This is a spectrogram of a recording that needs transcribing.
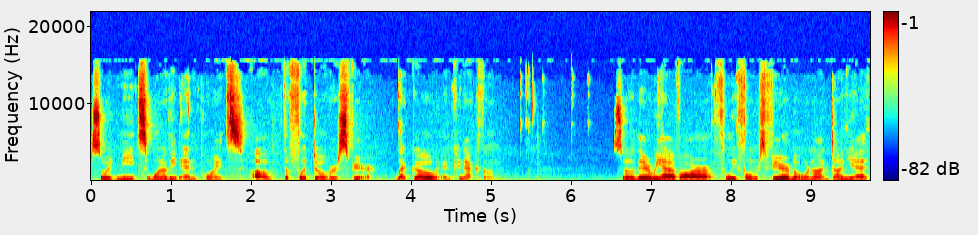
so it meets one of the endpoints of the flipped over sphere. Let go and connect them. So there we have our fully formed sphere, but we're not done yet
